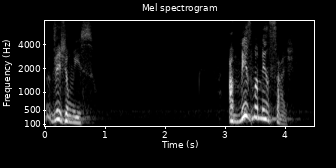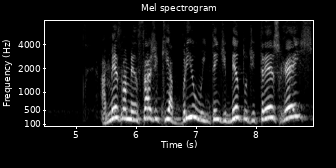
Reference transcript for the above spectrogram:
Vejam isso. A mesma mensagem, a mesma mensagem que abriu o entendimento de três reis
